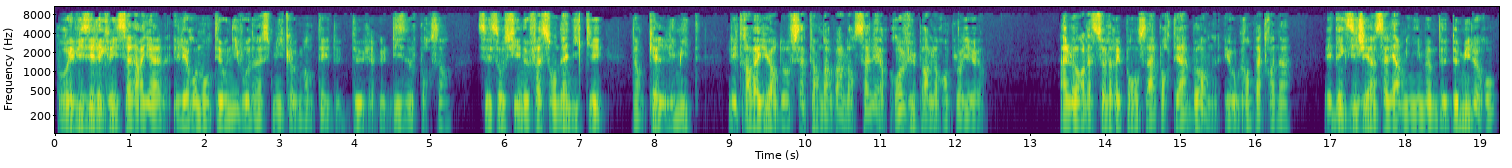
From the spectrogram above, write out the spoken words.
pour réviser les grilles salariales et les remonter au niveau d'un SMIC augmenté de 2,19%, c'est aussi une façon d'indiquer dans quelles limites les travailleurs doivent s'attendre à voir leur salaire revu par leur employeur. Alors la seule réponse à apporter à Borne et au grand patronat est d'exiger un salaire minimum de 2000 euros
